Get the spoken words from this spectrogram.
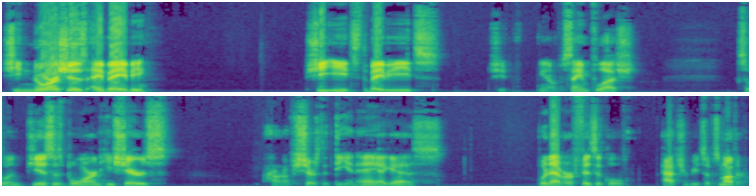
She nourishes a baby. She eats, the baby eats. She, you know, same flesh. So when Jesus is born, he shares, I don't know if he shares the DNA, I guess, whatever physical attributes of his mother.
